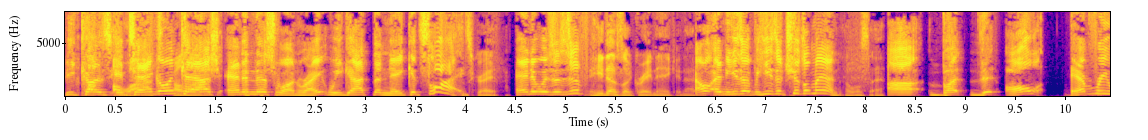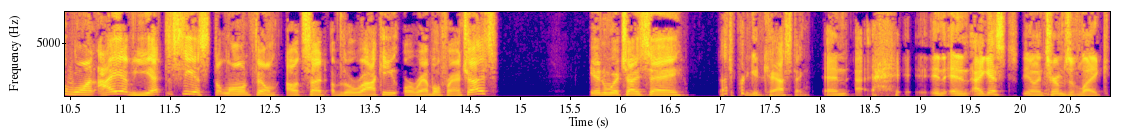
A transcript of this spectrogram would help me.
Because A- a in lot, Tango and Cash and in this one, right, we got the naked Sly. That's great. And it was as if He does look great naked. Oh, and he's a he's a chisel man. I will say. Uh, but the, all everyone I have yet to see a Stallone film outside of the Rocky or Rambo franchise, in which I say that's pretty good casting. And uh, and, and I guess you know in terms of like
